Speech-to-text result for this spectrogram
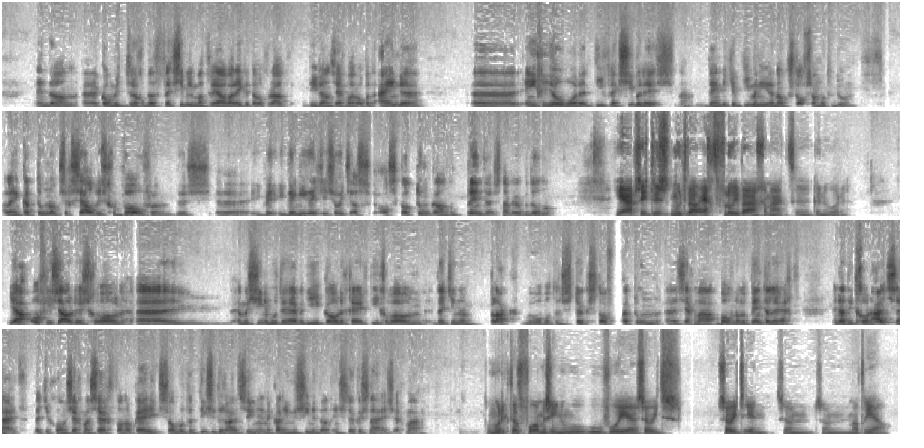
En dan uh, komen we terug op dat flexibele materiaal waar ik het over had. Die dan zeg maar op het einde één geheel worden die flexibel is. Nou, ik denk dat je op die manier dan ook stof zou moeten doen. Alleen katoen op zichzelf is gewoven. Dus uh, ik, weet, ik, denk niet dat je zoiets als, als katoen kan printen. Snap je wat ik bedoel? Ja, precies. Dus het moet wel echt vloeibaar gemaakt kunnen worden. Ja, of je zou dus gewoon een machine moeten hebben die je code geeft, die gewoon dat je een plak, bijvoorbeeld een stuk stof katoen, zeg maar, bovenop de printer legt. En dat hij het gewoon uitsnijdt. Dat je gewoon zeg maar zegt van oké, zo moet een t-shirt eruit zien. En dan kan die machine dat in stukken snijden, zeg maar. Hoe moet ik dat voor me zien? Hoe, hoe voer je zoiets, zoiets in, zo'n zo'n materiaal?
